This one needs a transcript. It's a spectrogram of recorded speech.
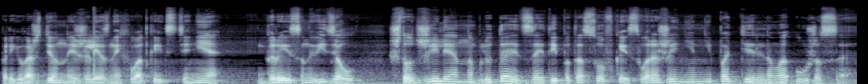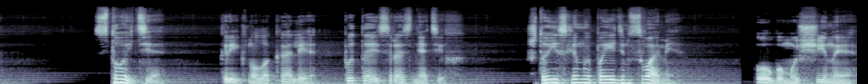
Пригвожденный железной хваткой к стене, Грейсон видел, что Джиллиан наблюдает за этой потасовкой с выражением неподдельного ужаса. «Стойте!» – крикнула Кали, пытаясь разнять их. «Что если мы поедем с вами?» Оба мужчины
